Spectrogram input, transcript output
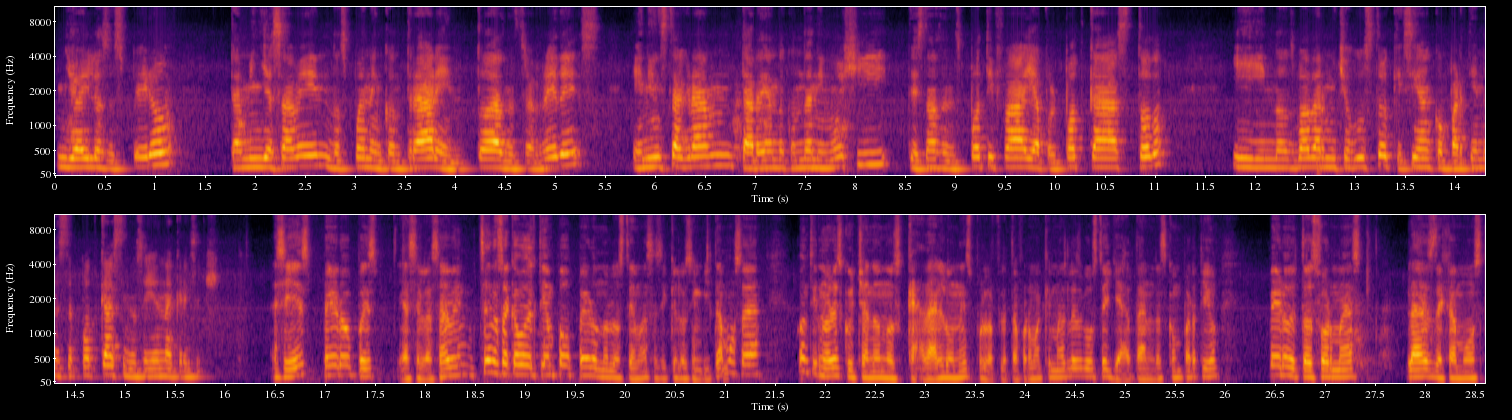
Yo ahí los espero. También ya saben, nos pueden encontrar en todas nuestras redes. En Instagram, Tardeando con Dani Moshi. Estamos en Spotify, Apple Podcast, todo. Y nos va a dar mucho gusto que sigan compartiendo este podcast y nos ayuden a crecer. Así es, pero pues ya se la saben. Se nos acabó el tiempo, pero no los temas, así que los invitamos a continuar escuchándonos cada lunes por la plataforma que más les guste. Ya Dan las compartió. Pero de todas formas, las dejamos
